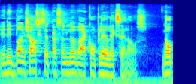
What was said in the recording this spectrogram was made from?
il y a des bonnes chances que cette personne-là va accomplir l'excellence. Donc,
